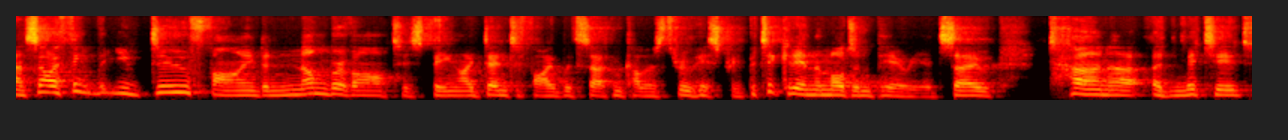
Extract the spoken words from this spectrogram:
And so I think that you do find a number of artists being identified with certain colors through history, particularly in the modern period. So Turner admitted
